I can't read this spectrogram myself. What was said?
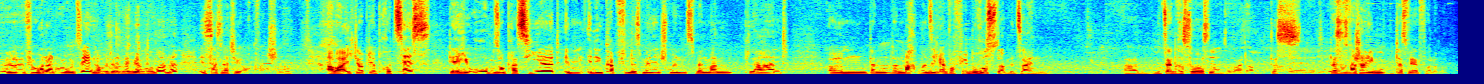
äh, für 100 Euro 10 Leute oder wie auch immer, ne? ist das natürlich auch Quatsch. Ne? Aber ich glaube, der Prozess, der hier oben so passiert, im, in den Köpfen des Managements, wenn man plant, ähm, dann, dann, macht man sich einfach viel bewusster mit seinen, ähm, mit seinen Ressourcen und so weiter. Das, das ist wahrscheinlich das Wertvollere.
